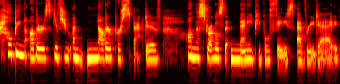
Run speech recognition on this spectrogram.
helping others gives you another perspective on the struggles that many people face every day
